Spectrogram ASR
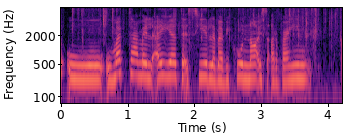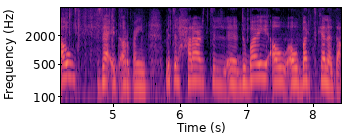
100% وما بتعمل أي تأثير لما بيكون ناقص 40 أو زائد 40 مثل حرارة دبي أو أو برد كندا.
